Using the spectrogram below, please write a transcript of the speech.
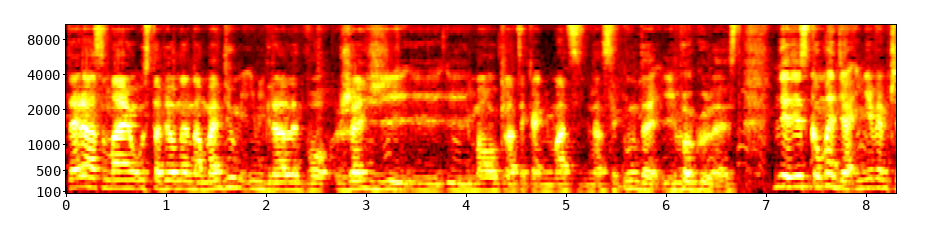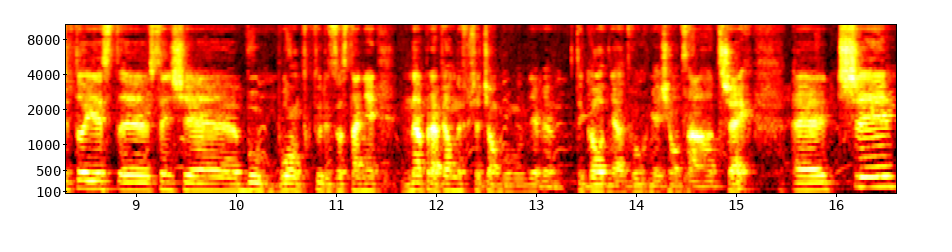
teraz mają ustawione na medium i im gra ledwo rzęzi i, i mało klatek animacji na sekundę i w ogóle jest. Nie, jest komedia i nie wiem czy to jest e, w sensie bóg, błąd, który zostanie naprawiony w przeciągu, nie wiem, tygodnia, dwóch, miesiąca, trzech, e, czy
